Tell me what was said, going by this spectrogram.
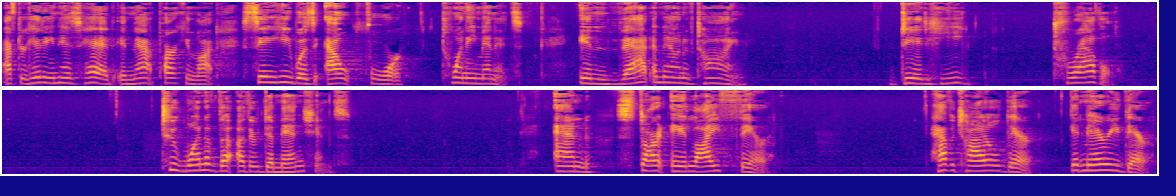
after hitting his head in that parking lot, say he was out for 20 minutes. In that amount of time, did he travel to one of the other dimensions and start a life there? Have a child there, get married there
